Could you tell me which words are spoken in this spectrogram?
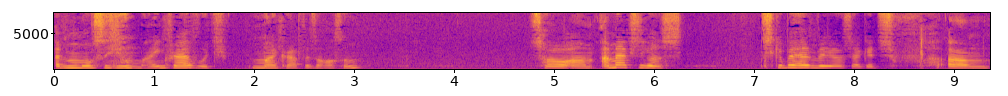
I've been mostly doing Minecraft, which Minecraft is awesome. So, um, I'm actually going to skip ahead in video so I could, um,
